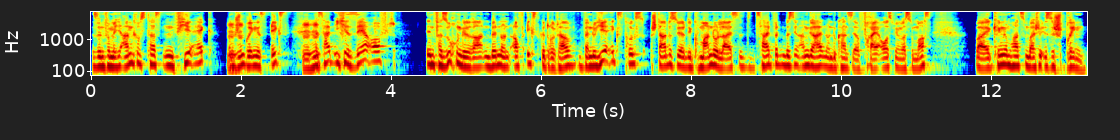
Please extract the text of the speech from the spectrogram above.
sind für mich Angriffstasten ein Viereck und Mhm. Springen ist X, weshalb ich hier sehr oft in Versuchen geraten bin und auf X gedrückt habe. Wenn du hier X drückst, startest du ja die Kommandoleiste, die Zeit wird ein bisschen angehalten und du kannst ja frei auswählen, was du machst. Bei Kingdom Hearts zum Beispiel ist es Springen.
